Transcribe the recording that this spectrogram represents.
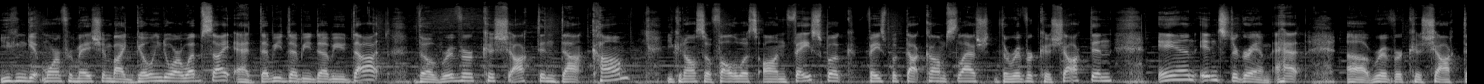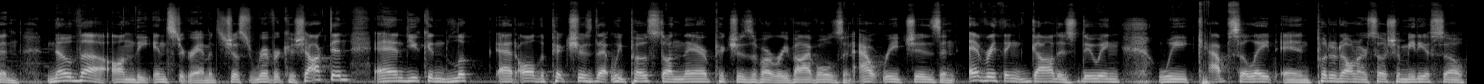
You can get more information by going to our website at www.therivercoshocton.com. You can also follow us on Facebook, facebook.com slash the River Coshocton, and Instagram at uh, River Coshocton. No the on the Instagram. It's just River Coshocton, and you can look at all the pictures that we post on there pictures of our revivals and outreaches and everything God is doing. We capsulate and put it on our social media. So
